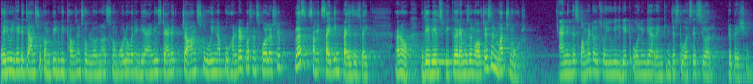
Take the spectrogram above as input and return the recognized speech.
where you will get a chance to compete with thousands of learners from all over India and you stand a chance to win up to 100% scholarship plus some exciting prizes like you know JBL speaker, Amazon vouchers and much more. And in this combat also you will get all India ranking just to assess your preparation.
